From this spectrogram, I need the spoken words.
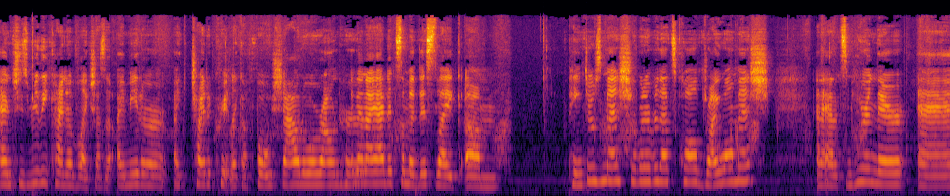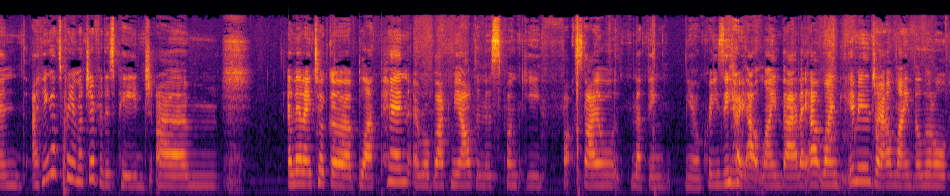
And she's really kind of like, she has a, I made her, I tried to create like a faux shadow around her. And then I added some of this like um, painter's mesh or whatever that's called, drywall mesh. And I added some here and there, and I think that's pretty much it for this page. Um, and then I took a black pen, I wrote Black Me Out in this funky style, nothing, you know, crazy. I outlined that. I outlined the image, I outlined the little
